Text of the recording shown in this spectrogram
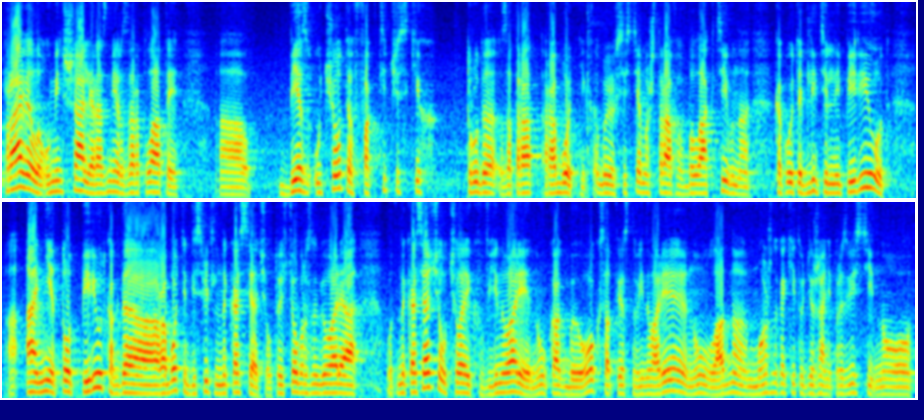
правила уменьшали размер зарплаты э, без учета фактических трудозатрат работника. Чтобы система штрафов была активна какой-то длительный период, а, а не тот период, когда работник действительно накосячил. То есть, образно говоря, вот накосячил человек в январе, ну, как бы ок, соответственно, в январе, ну, ладно, можно какие-то удержания произвести, но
